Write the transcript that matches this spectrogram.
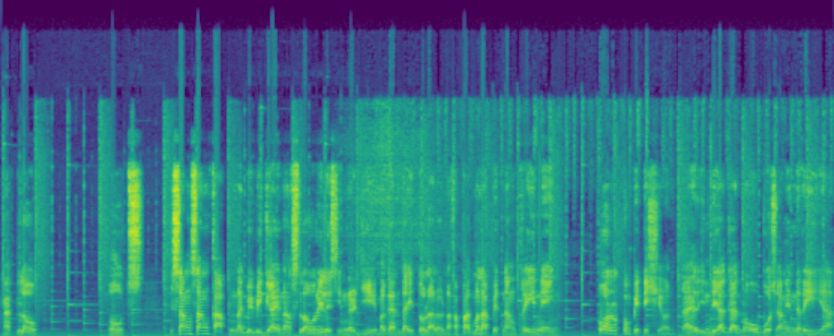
Ngatlo, oats. Isang sangkap na nagbibigay ng slow release energy, maganda ito lalo na kapag malapit ng training or competition dahil hindi agad maubos ang enerhiya.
